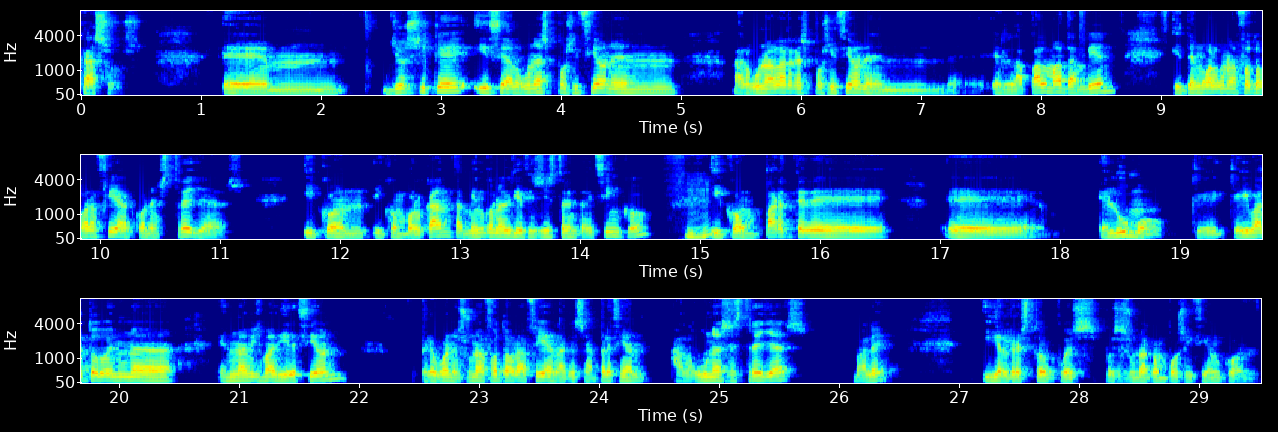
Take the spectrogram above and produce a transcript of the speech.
casos. Em, yo sí que hice alguna exposición en, alguna larga exposición en, La Palma también, y tengo alguna fotografía con estrellas y con, y con volcán, también con el 1635, y con parte de eh, el humo que, iba todo en una, en una misma dirección, pero bueno, es una fotografía en la que se aprecian algunas estrellas, ¿vale? Y el resto, pues, pues es una composición con,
